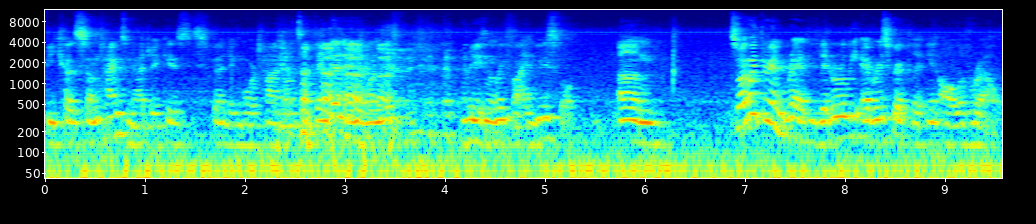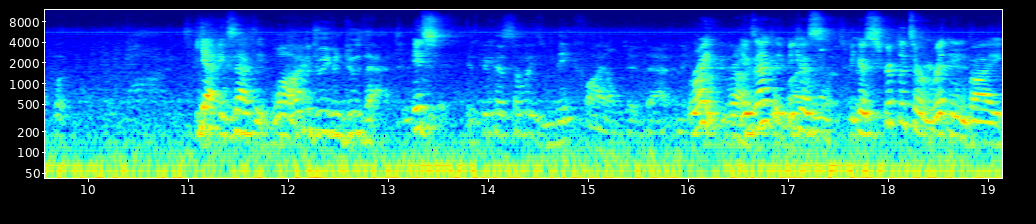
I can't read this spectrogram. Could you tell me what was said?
because sometimes magic is spending more time on something than anyone would reasonably find useful. Um, so I went through and read literally every scriptlet in all of RHEL. Yeah, exactly. Why? Why would you even do that? It's It's because somebody's makefile did that. And Right, right. exactly, because because scriptlets are written by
